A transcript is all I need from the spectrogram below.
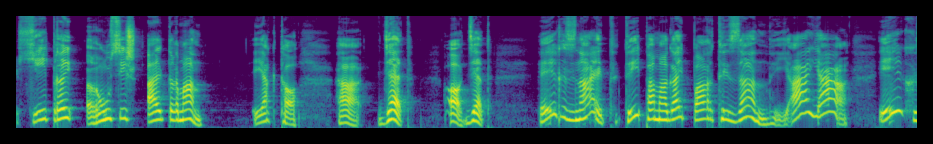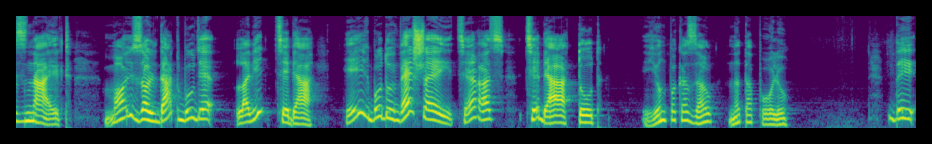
хітрый русіш альтерман. Як то? А, дед. О, дед. Их знает, ты помогай партизан. Я, я. Их знает. Мой солдат будет ловить тебя. Их буду вешать через тебя тут. И он показал на тополю. Ды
